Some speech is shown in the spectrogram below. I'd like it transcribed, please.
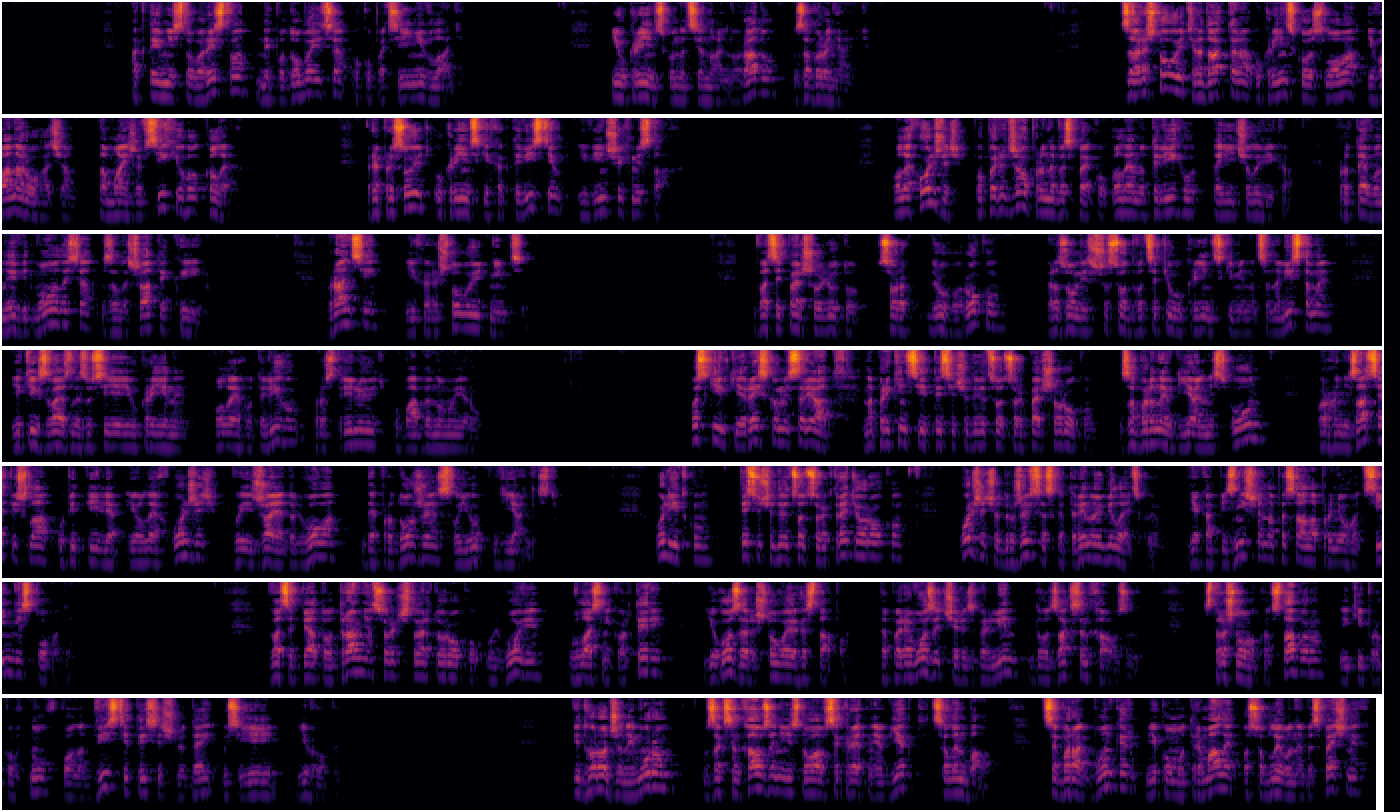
Активність товариства не подобається окупаційній владі. І Українську національну раду забороняють. Заарештовують редактора українського слова Івана Рогача та майже всіх його колег. Репресують українських активістів і в інших містах. Олег Ольжич попереджав про небезпеку Олену Телігу та її чоловіка, проте вони відмовилися залишати Київ. Вранці їх арештовують німці. 21 лютого 1942 року разом із 620 українськими націоналістами, яких звезли з усієї України, Олегу Телігу розстрілюють у Бабиному Яру. Оскільки рейскомісаріат наприкінці 1941 року заборонив діяльність ООН, організація пішла у підпілля і Олег Ольжич виїжджає до Львова, де продовжує свою діяльність. Улітку 1943 року Ольжич одружився з Катериною Білецькою, яка пізніше написала про нього цінні спогади. 25 травня 1944 року у Львові у власній квартирі його заарештовує гестапо та перевозить через Берлін до Заксенхаузену, страшного концтабору, який проковтнув понад 200 тисяч людей усієї Європи. Відгороджений муром, в Заксенхаузені існував секретний об'єкт Целенбау. Це барак-бункер, в якому тримали особливо небезпечних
